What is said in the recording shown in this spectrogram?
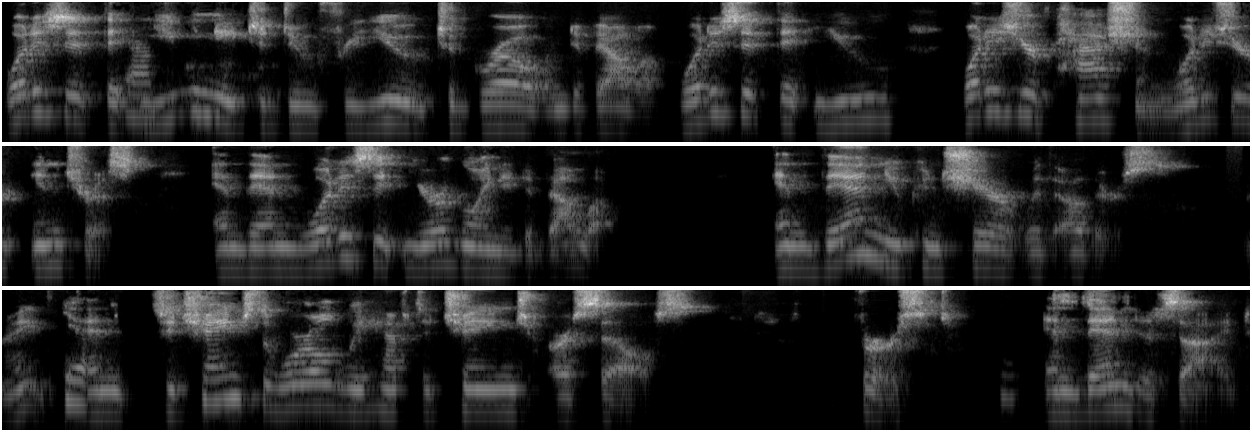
What is it that Yeah. you need to do for you to grow and develop? What is it that you what is your passion? What is your interest? And then what is it you're going to develop? And then you can share it with others, right? And to change the world, we have to change ourselves first and then decide.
